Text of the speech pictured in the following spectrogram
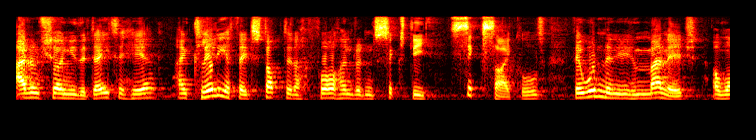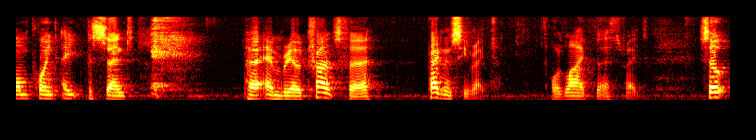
Adam's shown you the data here, and clearly if they'd stopped at 466 cycles, they wouldn't have even managed a 1.8% per embryo transfer pregnancy rate or live birth rate. So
